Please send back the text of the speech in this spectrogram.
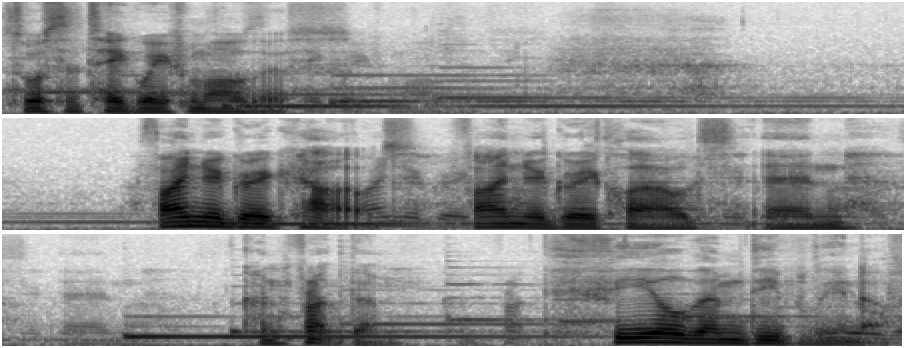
So, what's the takeaway from all this? Find your gray clouds. Find your gray clouds and confront them. Feel them deeply enough.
